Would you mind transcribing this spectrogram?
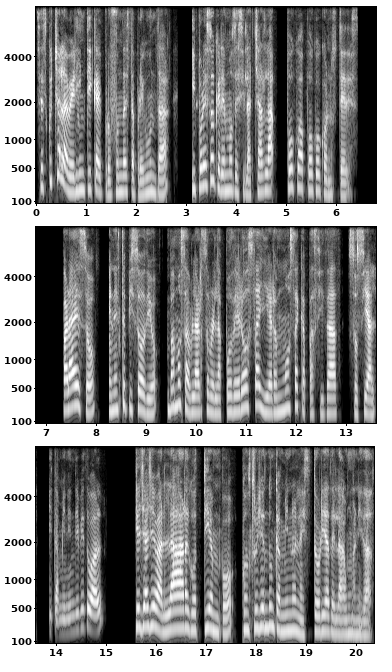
Se escucha laberíntica y profunda esta pregunta y por eso queremos deshilacharla poco a poco con ustedes. Para eso, en este episodio vamos a hablar sobre la poderosa y hermosa capacidad social y también individual que ya lleva largo tiempo construyendo un camino en la historia de la humanidad.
